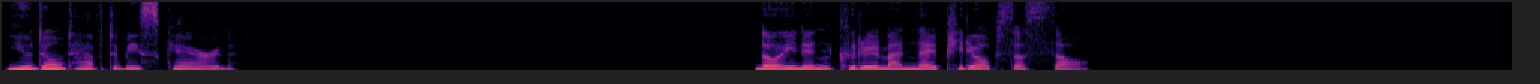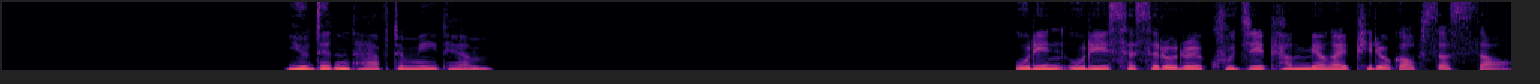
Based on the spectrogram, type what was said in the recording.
You don't have to be scared. 너희는 그를 만날 필요 없었어. You didn't have to meet him. 우린 우리 스스로를 굳이 변명할 필요가 없었어.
